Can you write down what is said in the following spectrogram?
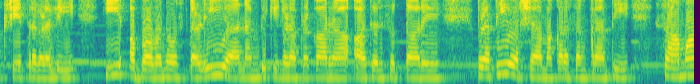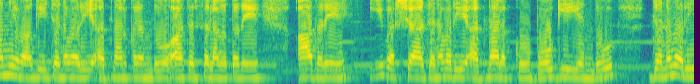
ಕ್ಷೇತ್ರಗಳಲ್ಲಿ ಈ ಹಬ್ಬವನ್ನು ಸ್ಥಳೀಯ ನಂಬಿಕೆಗಳ ಪ್ರಕಾರ ಆಚರಿಸುತ್ತಾರೆ. ಪ್ರತಿ ವರ್ಷ ಮಕರ ಸಂಕ್ರಾಂತಿ ಸಾಮಾನ್ಯವಾಗಿ ಜನವರಿ ಹದಿನಾಲ್ಕರಂದು ಆಚರಿಸಲಾಗುತ್ತದೆ. ಆದರೆ ಈ ವರ್ಷ ಜನವರಿ ಹದಿನಾಲ್ಕು ಭೋಗಿ ಎಂದು ಜನವರಿ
